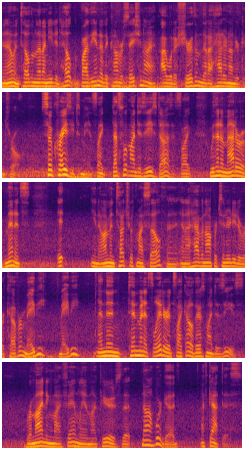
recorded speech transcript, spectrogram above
you know, and tell them that I needed help. But by the end of the conversation, I, I would assure them that I had it under control. So crazy to me. It's like that's what my disease does. It's like within a matter of minutes, it, you know, I'm in touch with myself and, and I have an opportunity to recover. Maybe, maybe. And then 10 minutes later, it's like, oh, there's my disease. Reminding my family and my peers that, no, we're good. I've got this.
